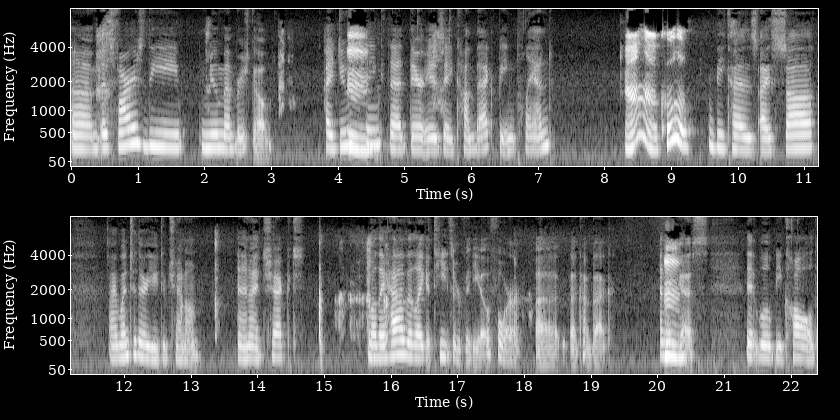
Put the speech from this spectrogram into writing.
um, as far as the new members go, I do mm. think that there is a comeback being planned. Oh, cool. Because I saw, I went to their YouTube channel and I checked. Well, they have a, like a teaser video for uh, a comeback. And mm. I hmm. guess it will be called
